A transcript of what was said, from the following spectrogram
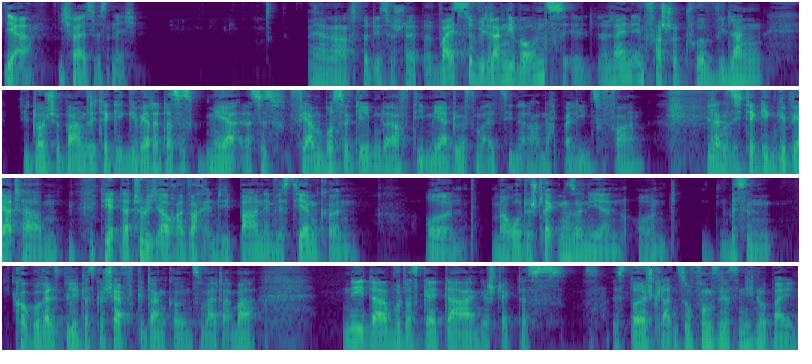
ja, ich weiß es nicht. Ja, das wird nicht so schnell. Weißt du, wie lange die bei uns, alleine Infrastruktur, wie lange die Deutsche Bahn sich dagegen gewehrt hat, dass es mehr, dass es Fernbusse geben darf, die mehr dürfen, als nach, nach Berlin zu fahren? Wie lange sie sich dagegen gewehrt haben? Die hätten natürlich auch einfach in die Bahn investieren können und marode Strecken sanieren und ein bisschen Konkurrenz belebt das Geschäftsgedanke und so weiter. Aber nee, da wird das Geld da reingesteckt. Das ist Deutschland. So funktioniert es nicht nur bei,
